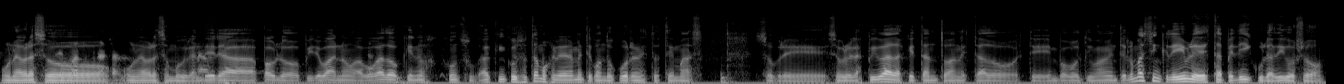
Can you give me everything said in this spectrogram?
Un abrazo, un abrazo muy grande. Era Pablo Pirovano, abogado que nos a quien consultamos generalmente cuando ocurren estos temas sobre, sobre las privadas que tanto han estado este, en boca últimamente. Lo más increíble de esta película, digo yo,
